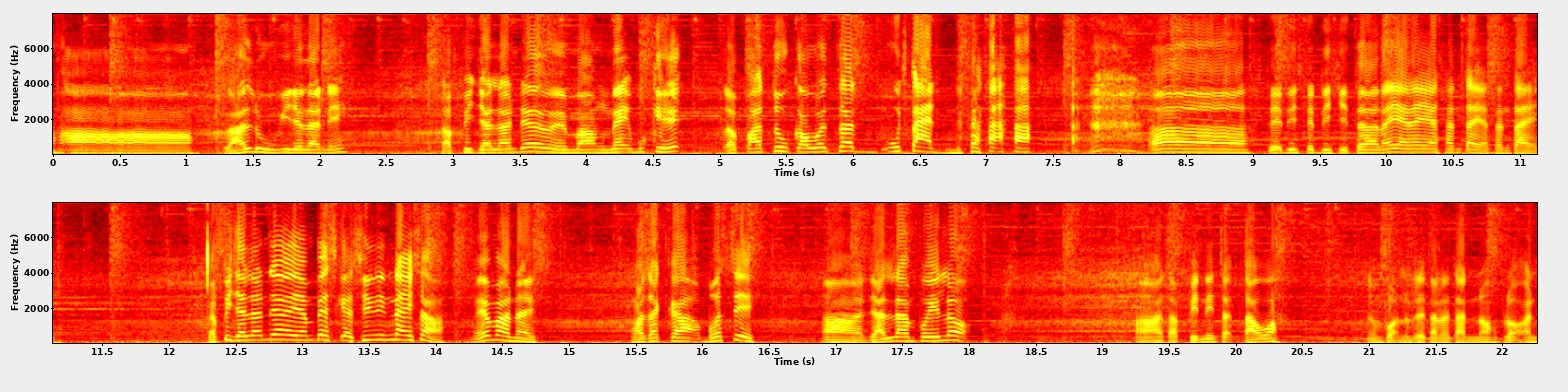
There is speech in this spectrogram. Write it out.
uh, Lalu pergi jalan ni. Tapi jalan dia memang naik bukit. Lepas tu kawasan hutan uh, Steady-steady kita Layan-layan santai santai. Tapi jalan dia yang best kat sini nice lah Memang nice. Orang cakap bersih. Ha, Jalan pun elok. Ha, Tapi ni tak tahu lah Nampak ada tanah-tanah pula kan.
